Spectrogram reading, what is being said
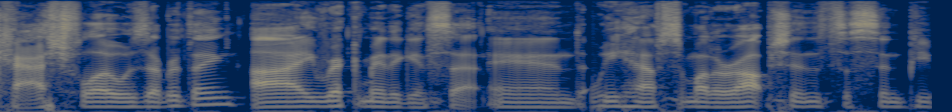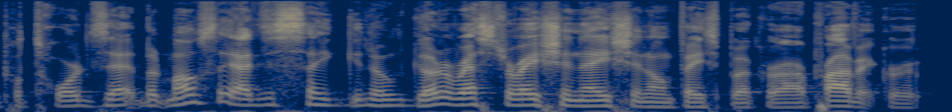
cash flow is everything, I recommend against that. And we have some other options to send people towards that. But mostly I just say, you know, go to Restoration Nation on Facebook or our private group,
